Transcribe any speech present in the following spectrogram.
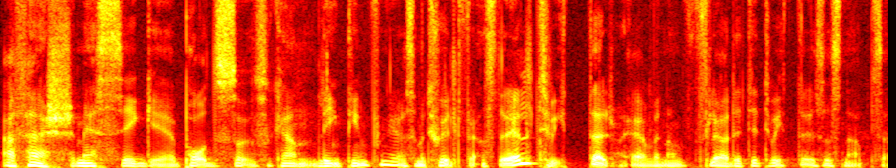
affärsmässig podd så, så, kan LinkedIn fungera som ett skyltfönster. Eller Twitter, även om flödet i Twitter är så snabbt. Så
